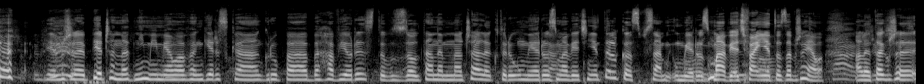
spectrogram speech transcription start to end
Wiem, że pieczę nad nimi miała węgierska grupa behawiorystów z Zoltanem na czele, który umie rozmawiać nie tylko z psami, umie rozmawiać, tylko. fajnie to zabrzmiało, Tak, ale także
